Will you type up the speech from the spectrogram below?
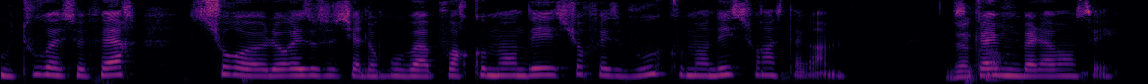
ou tout va se faire sur le réseau social. Donc on va pouvoir commander sur Facebook, commander sur Instagram. C'est quand même une belle avancée.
